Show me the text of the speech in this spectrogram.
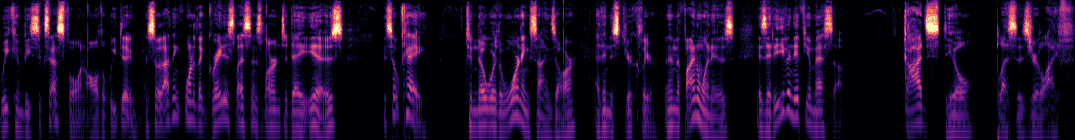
we can be successful in all that we do. And so I think one of the greatest lessons learned today is it's okay to know where the warning signs are and then to steer clear. And then the final one is is that even if you mess up, God still blesses your life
